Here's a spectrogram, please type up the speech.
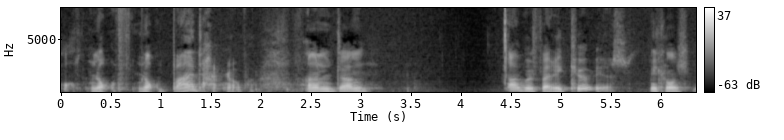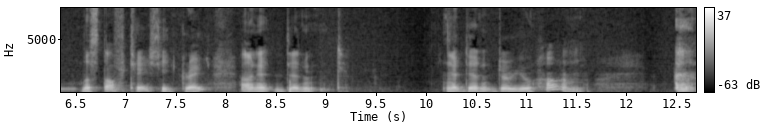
Well, not, not a bad hangover. And um, I was very curious because the stuff tasted great and it didn't, it didn't do you harm.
